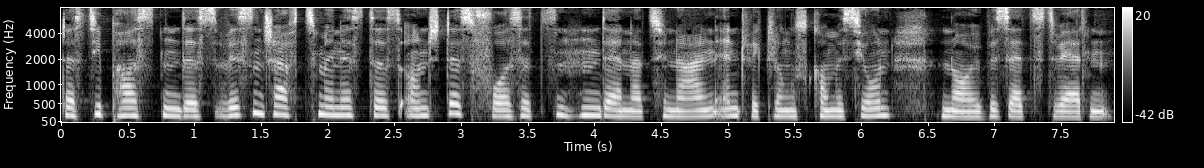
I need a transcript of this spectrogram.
dass die Posten des Wissenschaftsministers und des Vorsitzenden der Nationalen Entwicklungskommission neu besetzt werden.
